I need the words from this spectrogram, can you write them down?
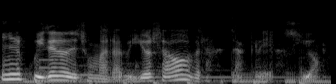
en el cuidado de su maravillosa obra, la creación.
